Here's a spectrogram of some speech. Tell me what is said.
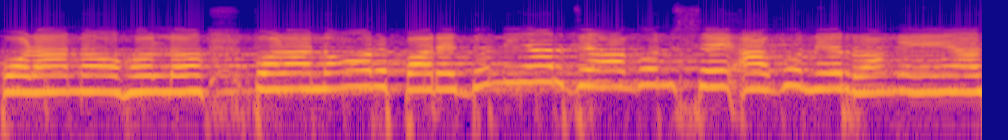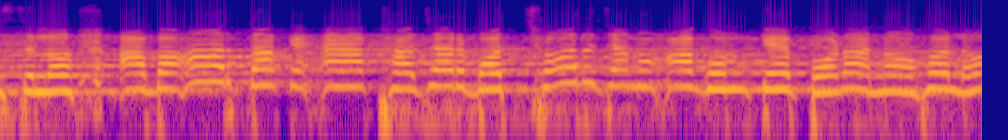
পড়ানো হলো। পড়ানোর পরে দুনিয়ার যে আগুন সে আগুনের রঙে আসলো। আবার তাকে এক হাজার বছর যেন আগুনকে পড়ানো হলো।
